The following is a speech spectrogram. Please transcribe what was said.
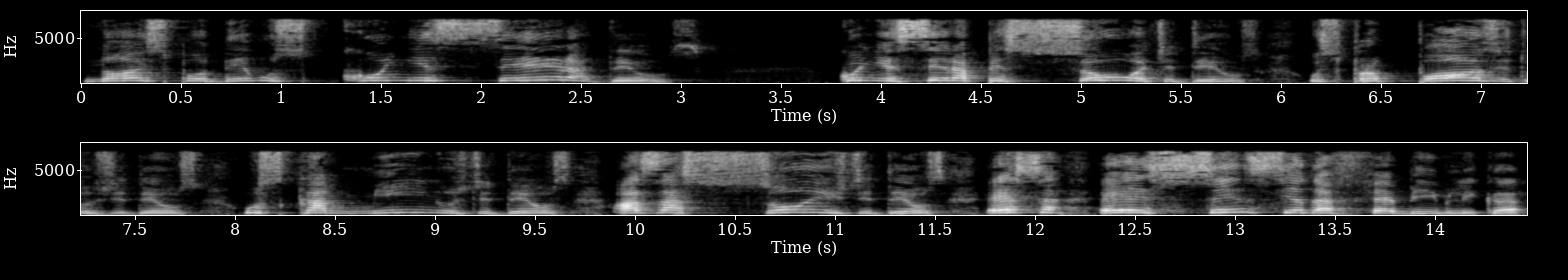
Nós podemos conhecer a Deus, conhecer a pessoa de Deus, os propósitos de Deus, os caminhos de Deus, as ações de Deus. Essa é a essência da fé bíblica.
